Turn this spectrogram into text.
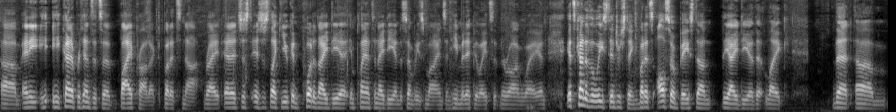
um, and he, he, he kind of pretends it's a byproduct, but it's not, right? And it's just it's just like you can put an idea, implant an idea into somebody's minds, and he manipulates it in the wrong way, and it's kind of the least interesting, but it's also based on the idea that like that um,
